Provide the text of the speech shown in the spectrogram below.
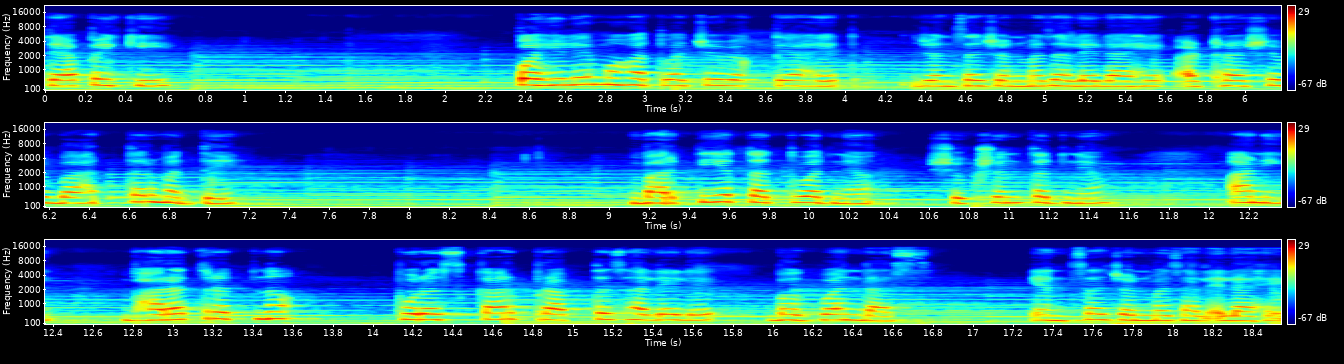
त्यापैकी पहिले महत्त्वाचे व्यक्ती आहेत ज्यांचा जन्म झालेला आहे अठराशे बहात्तरमध्ये भारतीय तत्त्वज्ञ शिक्षणतज्ज्ञ आणि भारतरत्न पुरस्कार प्राप्त झालेले भगवान दास यांचा जन्म झालेला आहे.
